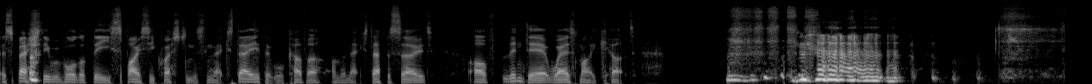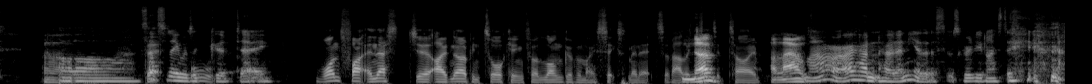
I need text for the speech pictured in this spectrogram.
especially with all of the spicy questions the next day that we'll cover on the next episode of Lindir, where's my cut? Uh, oh, Saturday was a ooh. good day. One fight, and that's ju- I know I've been talking for longer than my six minutes of No. allocated time. allowed. No, I hadn't heard any of this. It was really nice to hear.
